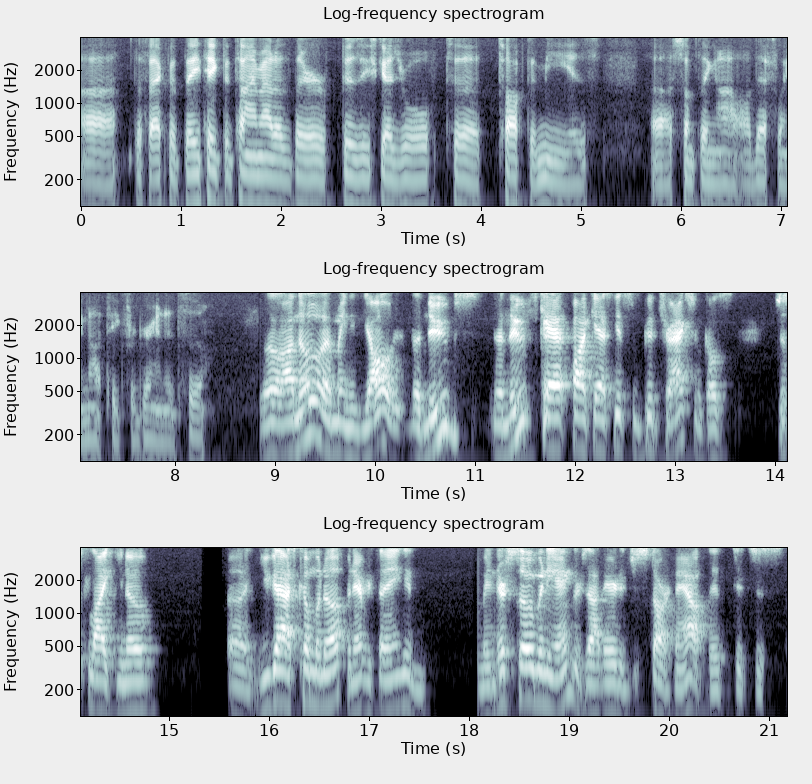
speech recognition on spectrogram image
uh, the fact that they take the time out of their busy schedule to talk to me is uh, something I'll, I'll definitely not take for granted. So Well, I know. I mean, y'all, the noobs, the noobs cat podcast gets some good traction because just like you know, uh, you guys coming up and everything, and I mean, there's so many anglers out there that just starting out that it's just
